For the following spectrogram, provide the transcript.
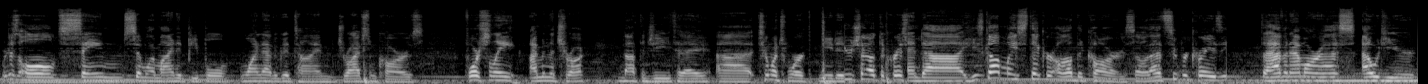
We're just all same, similar-minded people wanting to have a good time, drive some cars. Fortunately, I'm in the truck, not the G today. Uh, too much work needed. Huge shout out to Kris, and uh, he's got my sticker on the car, so that's super crazy to have an MRS out here,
